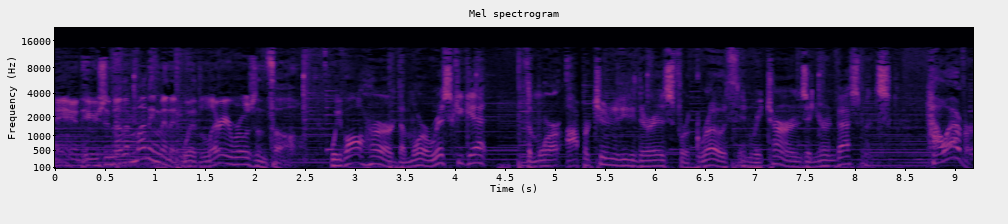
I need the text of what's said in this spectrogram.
And here's another Money Minute with Larry Rosenthal. We've all heard the more risk you get, the more opportunity there is for growth in returns in your investments. However,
